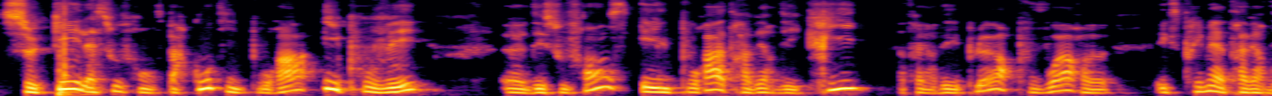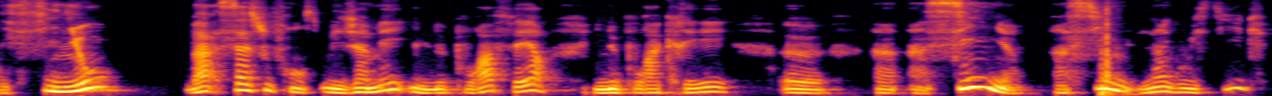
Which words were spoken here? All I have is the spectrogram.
ce qu'est la souffrance. Par contre, il pourra éprouver euh, des souffrances et il pourra, à travers des cris, à travers des pleurs, pouvoir euh, exprimer à travers des signaux bah, sa souffrance. Mais jamais il ne pourra faire, il ne pourra créer euh, un, signe, un signe linguistique,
